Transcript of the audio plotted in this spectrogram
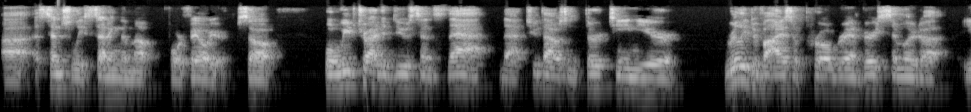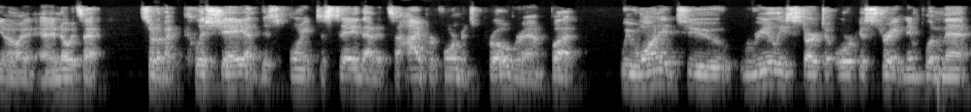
uh, essentially setting them up for failure. So what we've tried to do since that that 2013 year really devise a program very similar to you know and, and I know it's a sort of a cliche at this point to say that it's a high performance program but we wanted to really start to orchestrate and implement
